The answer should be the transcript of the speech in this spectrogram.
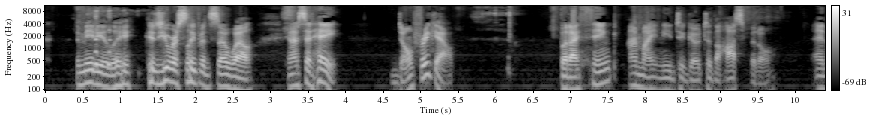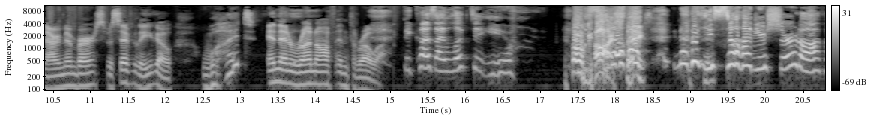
immediately because you were sleeping so well. And I said, hey, don't freak out. But I think I might need to go to the hospital. And I remember specifically, you go, what? And then run off and throw up. Because I looked at you. Oh gosh, thanks. No, you still had your shirt off,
